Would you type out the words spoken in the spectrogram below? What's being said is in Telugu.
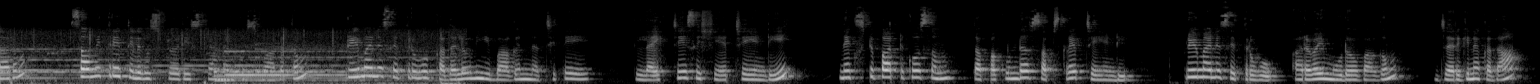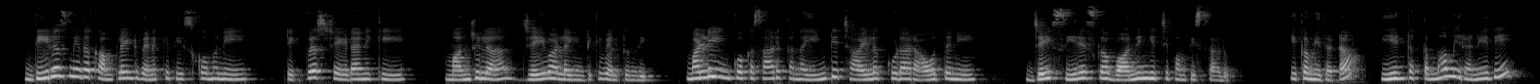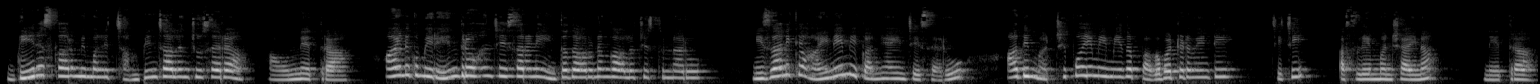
నమస్కారం. సౌమిత్రి తెలుగు స్టోరీస్ ఛానల్కు స్వాగతం. ప్రియమైన శత్రువు కథలోని ఈ భాగం నచ్చితే లైక్ చేసి షేర్ చేయండి. నెక్స్ట్ పార్ట్ కోసం తప్పకుండా సబ్స్క్రైబ్ చేయండి. ప్రియమైన శత్రువు అరవై మూడో భాగం జరిగిన కథ. ధీరజ్ మీద కంప్లైంట్ వెనక్కి తీసుకోమని రిక్వెస్ట్ చేయడానికి మంజుల జై వాళ్ళ ఇంటికి వెళ్తుంది. మళ్ళీ ఇంకొకసారి తన ఇంటి ఛాయలకు కూడా రావద్దని జై సీరియస్గా వార్నింగ్ ఇచ్చి పంపిస్తాడు. ఇక మీదట ఏంటత్తమ్మా మీరనేది? ధీరస్ గారు మిమ్మల్ని చంపించాలని చూశారా? అవును నేత్ర. ఆయనకు మీరేం ద్రోహం చేశారని ఇంత దారుణంగా ఆలోచిస్తున్నారు? నిజానికి ఆయనే మీకు అన్యాయం చేశారు? అది మర్చిపోయి మీ మీద పగబట్టడం ఏంటి? చిచి అసలేం మనిషి ఆయన? నేత్ర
